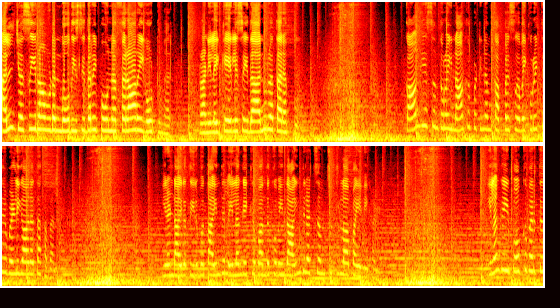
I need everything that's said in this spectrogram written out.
அல் ஜசீராவுடன் மோதி சிதறிப்போன ஃபெராரி ஓட்டுநர். ரணிலை கேலி செய்த அனுர தரப்பு. காங்கேசன்துறை நாகப்பட்டினம் கப்பல் சேவை குறித்து வெளியான தகவல். இரண்டாயிரத்தி இருபத்தி ஐந்தில் இலங்கைக்கு வந்து குவிந்த ஐந்து லட்சம் சுற்றுலா பயணிகள். இலங்கை போக்குவரத்து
